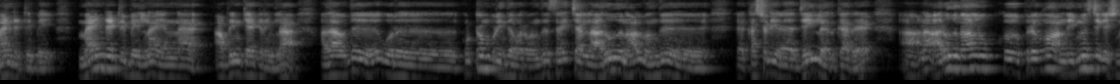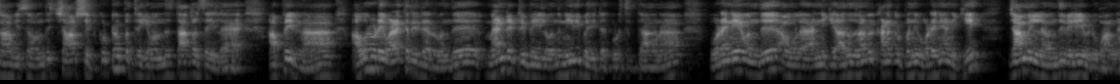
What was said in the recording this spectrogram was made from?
மேண்டேட்ரி பெயில் மேண்டேட்ரி பெயில்னா என்ன அப்படின்னு கேட்குறீங்களா அதாவது ஒரு குற்றம் புரிந்தவர் வந்து சிறைச்சாலில் அறுபது நாள் வந்து கஸ்டடி ஜெயிலில் இருக்கார். ஆனால் அறுபது நாளுக்கு பிறகும் அந்த இன்வெஸ்டிகேஷன் ஆஃபீஸர் வந்து சார்ஜ் ஷீட் குற்றப்பத்திரிக்கை வந்து தாக்கல் செய்யலை. அப்படின்னா அவருடைய வழக்கறிஞர் வந்து மேண்டேட்ரி பெயில் வந்து நீதிபதிகிட்ட கொடுத்துட்டாங்கன்னா உடனே வந்து அவங்கள அன்னைக்கு அறுபது நாள் கணக்கு பண்ணி உடனே அன்னைக்கு ஜாமீனில் வந்து வெளியே விடுவாங்க.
